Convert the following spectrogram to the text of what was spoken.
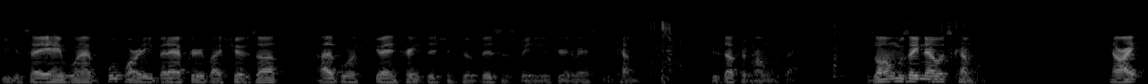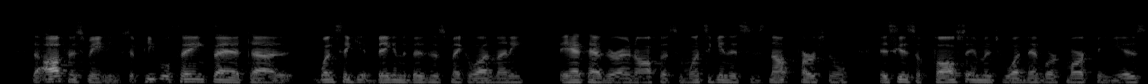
You can say, hey, we're going to have a pool party, but after everybody shows up, uh, we're to go ahead and transition to a business meeting if you're interested in coming. There's nothing wrong with that. As long as they know it's coming. All right? The office meetings. If people think that uh, once they get big in the business, make a lot of money, they have to have their own office. And once again, this is not personal. This gives a false image of what network marketing is.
